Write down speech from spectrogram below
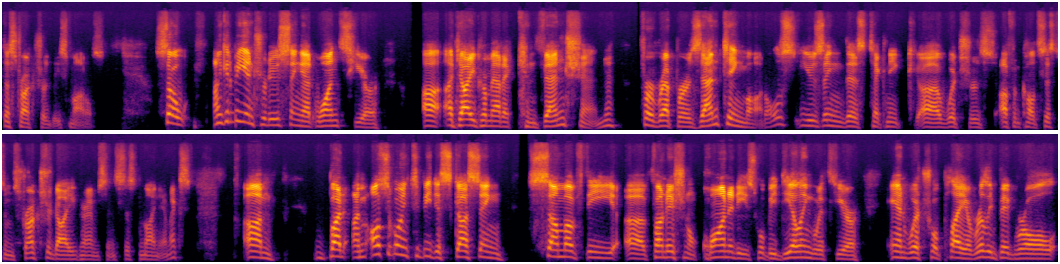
the structure of these models. So I'm going to be introducing at once here uh, a diagrammatic convention for representing models using this technique, uh, which is often called system structure diagrams in system dynamics. Um, but I'm also going to be discussing some of the uh, foundational quantities we'll be dealing with here and which will play a really big role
